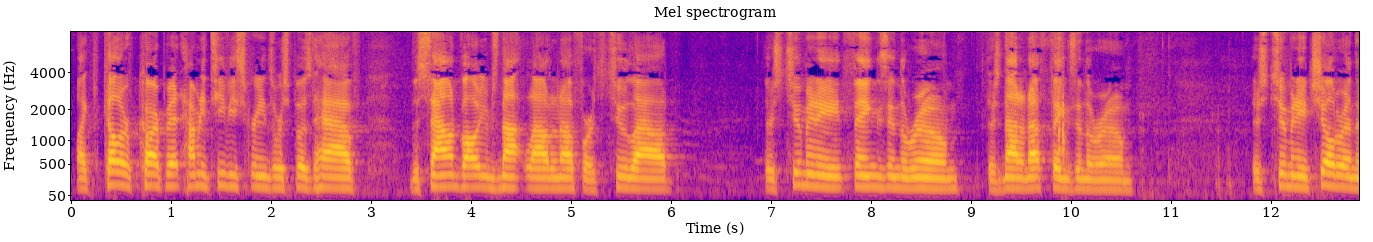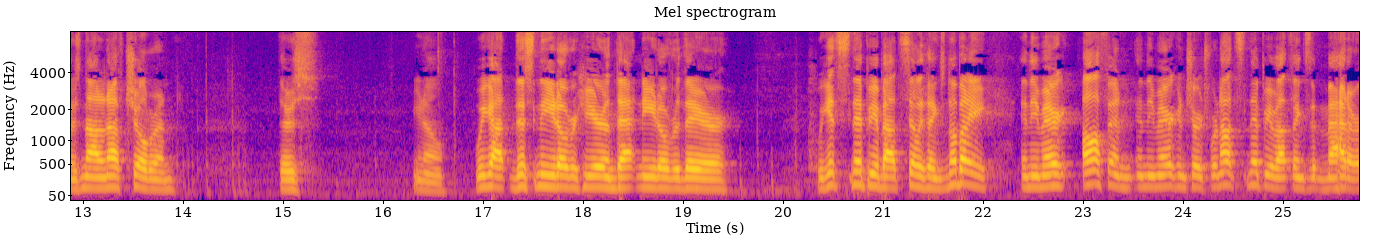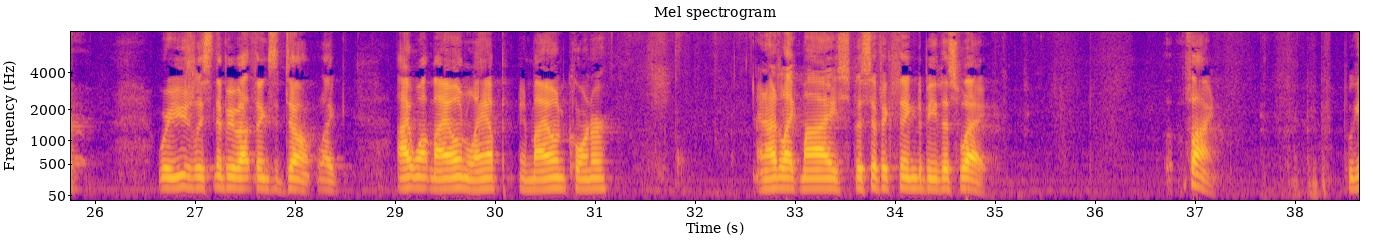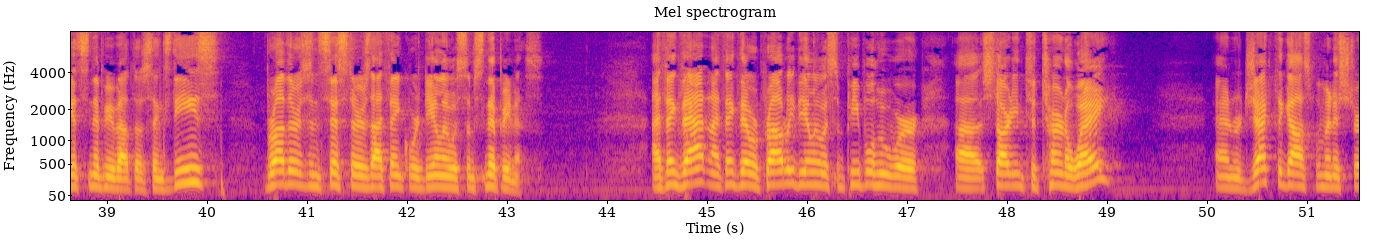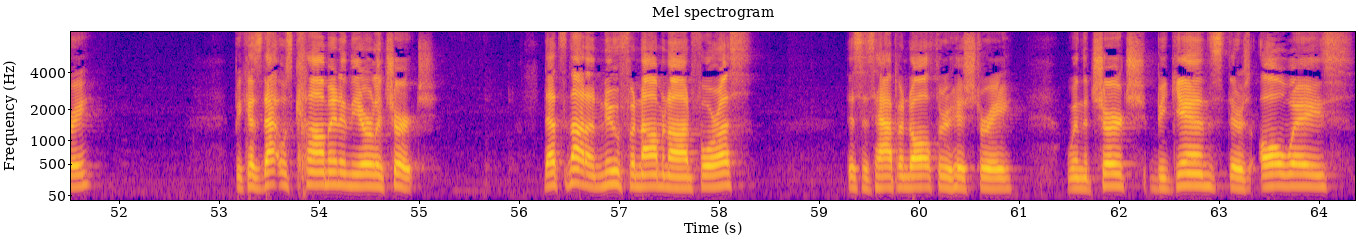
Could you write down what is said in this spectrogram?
Like the color of carpet, how many TV screens we're supposed to have, the sound volume's not loud enough or it's too loud. There's too many things in the room. There's not enough things in the room. There's too many children. There's not enough children. There's, you know, we got this need over here and that need over there. We get snippy about silly things. Nobody in the American, often in the American church, we're not snippy about things that matter. We're usually snippy about things that don't. Like, I want my own lamp in my own corner, and I'd like my specific thing to be this way. Fine. We get snippy about those things. These brothers and sisters, I think, were dealing with some snippiness. I think that, and I think they were probably dealing with some people who were uh, starting to turn away and reject the gospel ministry because that was common in the early church. That's not a new phenomenon for us. This has happened all through history. When the church begins, there's always,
